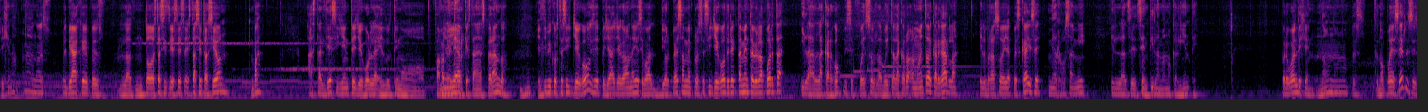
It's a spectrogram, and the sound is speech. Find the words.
Dije, no, no, no, es el viaje, pues, la- toda esta, esta, esta situación, va. Hasta el día siguiente llegó la- el último familiar, Familiar. Que, que estaban esperando. El típico, este sí llegó, pues ya llegaron ellos, igual dio el pésame, pero este sí llegó directamente, abrió la puerta y la, la cargó. Dice, fue sobre la abuelita, la cargó. Al momento de cargarla, el brazo de ella pesca y dice, me roza a mí. Y la, se- sentí la mano caliente. Pero igual dije, no, no, no, pues no puede ser. Dice,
